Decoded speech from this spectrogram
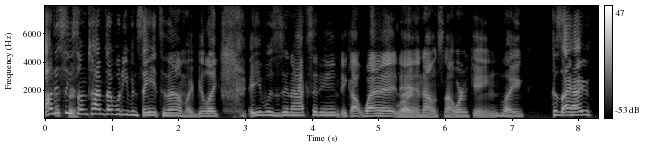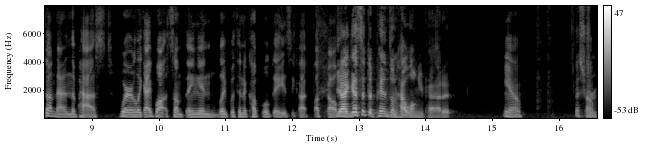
Honestly, sometimes I would even say it to them. I'd be like, it was an accident. It got wet Right. and now it's not working. Like, because I've done that in the past where like I bought something and like within a couple of days it got fucked up. Yeah, I guess it depends on how long you've had it. Yeah. That's Oh. true.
